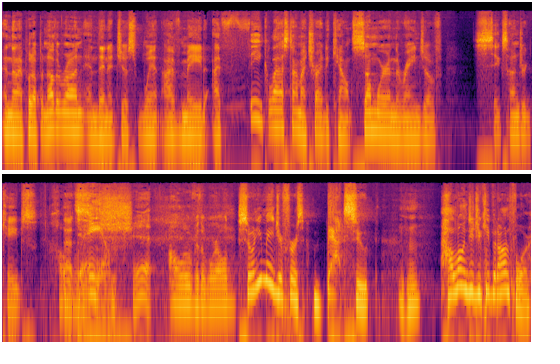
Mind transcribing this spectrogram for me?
And then I put up another run, and then it just went. I've made, I think last time I tried to count somewhere in the range of 600 capes. That's Damn. Shit. all over the world. So when you made your first bat suit, Mm-hmm. how long did you keep it on for?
